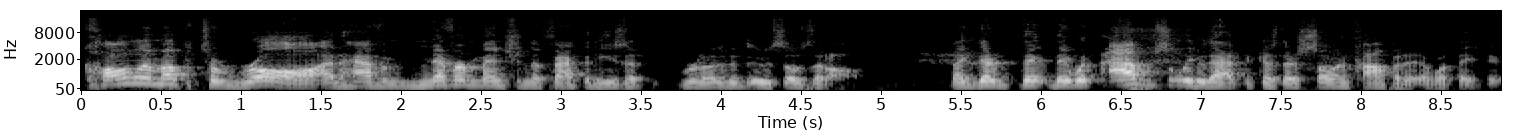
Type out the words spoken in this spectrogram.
call him up to Raw and have him never mention the fact that he's a, related to the Usos at all. Like they're, they they would absolutely do that because they're so incompetent at what they do.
